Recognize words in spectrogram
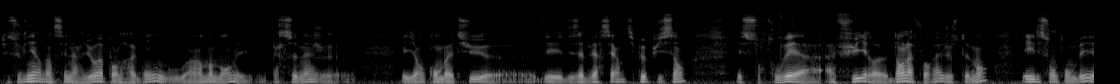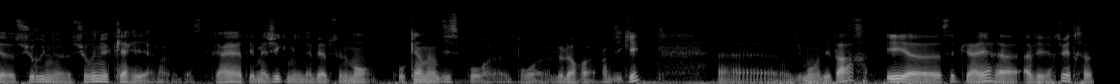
J'ai souvenir d'un scénario à Pendragon où à un moment les, personnages euh, ayant combattu euh, des, adversaires un petit peu puissants et se sont retrouvés à, fuir euh, dans la forêt justement et ils sont tombés sur une, sur une clairière. Cette clairière était magique mais ils n'avaient absolument aucun indice pour, pour le leur indiquer, du moins au départ. Et cette clairière avait vertu d'être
